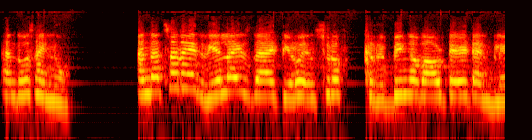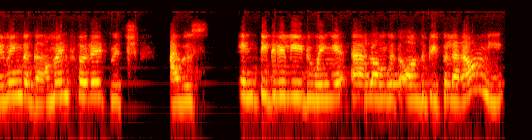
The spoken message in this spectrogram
and those I know. And that's when I realized that, you know, instead of cribbing about it and blaming the government for it, which I was integrally doing it along with all the people around me,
